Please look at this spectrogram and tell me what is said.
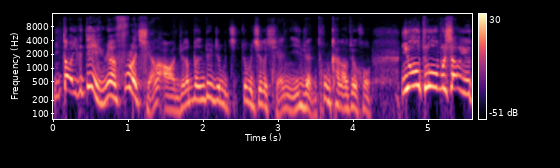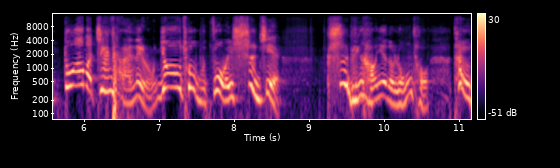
你到一个电影院付了钱了啊？你觉得不能对这部这部这个钱你忍痛看到最后？YouTube 上有多么精彩的内容？YouTube 作为世界视频行业的龙头，它有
